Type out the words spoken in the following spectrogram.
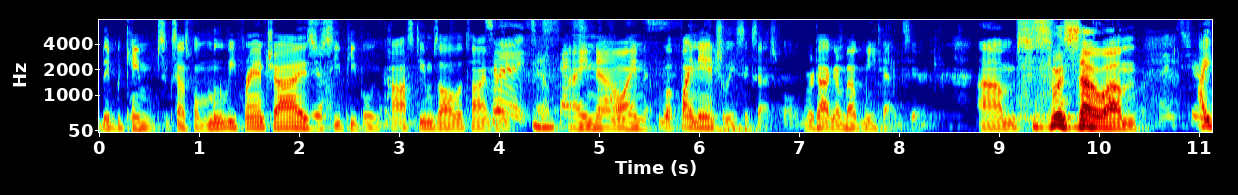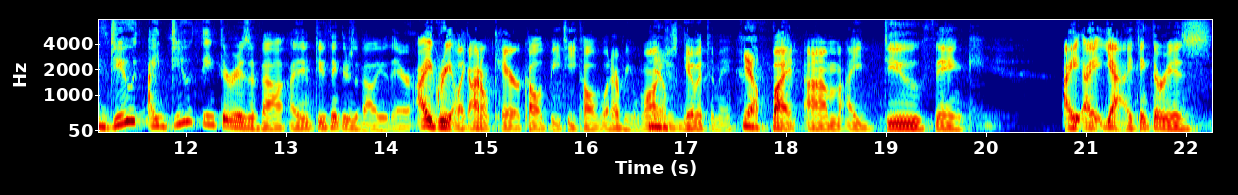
they became successful movie franchise. You see people in costumes all the time. So I- wait, successful? I know, I know. Well, financially successful. We're talking about meatheads here. Um, so, so um, I do, I do think there is a val. I do think there's a value there. I agree. Like, I don't care. Call it PT. Call it whatever you want. Yeah. Just give it to me. Yeah. But um, I do think, I, I yeah, I think there is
